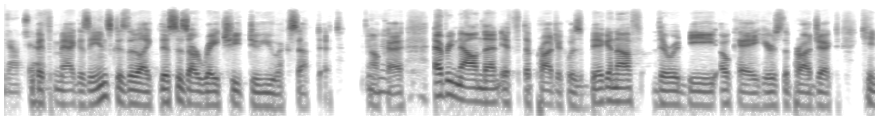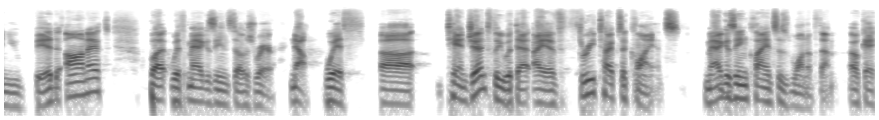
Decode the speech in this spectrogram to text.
gotcha. with magazines because they're like this is our rate sheet. Do you accept it? Mm-hmm. okay? Every now and then if the project was big enough there would be okay here's the project. Can you bid on it? But with magazines that was rare. Now with uh tangentially with that i have three types of clients. Magazine clients is one of them okay?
